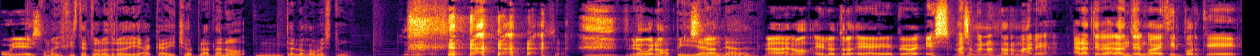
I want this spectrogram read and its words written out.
Oh, Y como dijiste tú el otro día, que ha dicho el plátano, mm, te lo comes tú. O sea, Pero ni bueno, papilla la- ni nada. Nada, ¿no? El otro, eh, pero es más o menos normal, ¿eh? Ahora te, ahora Sí, te vengo sí. a decir por qué,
